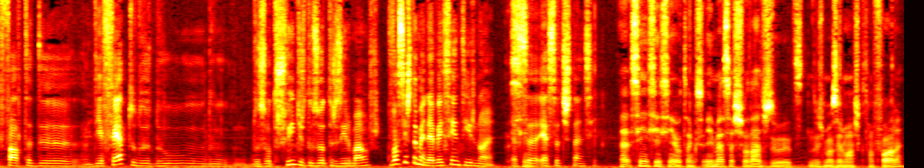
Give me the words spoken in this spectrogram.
falta de, de afeto do, do, do, dos outros filhos, dos outros irmãos, que vocês também devem sentir, não é? Essa, essa distância. sim, sim, sim. Eu tenho imensas saudades do, dos meus irmãos que estão fora.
